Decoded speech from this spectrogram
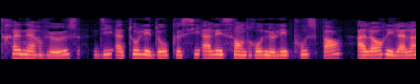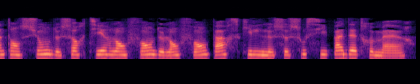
très nerveuse, dit à Toledo que si Alessandro ne l'épouse pas, alors il a l'intention de sortir l'enfant de l'enfant parce qu'il ne se soucie pas d'être mère.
